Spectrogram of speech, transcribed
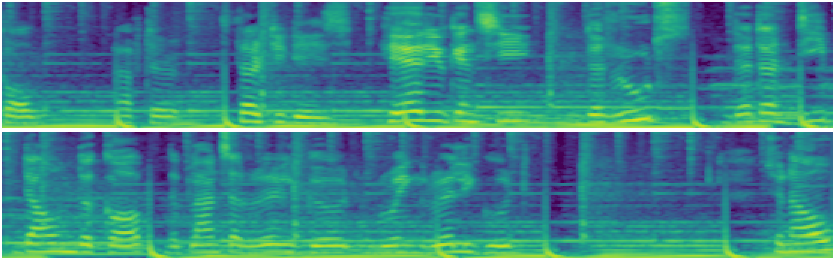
cup after 30 days. Here you can see the roots that are deep down the cup the plants are really good growing really good. So now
